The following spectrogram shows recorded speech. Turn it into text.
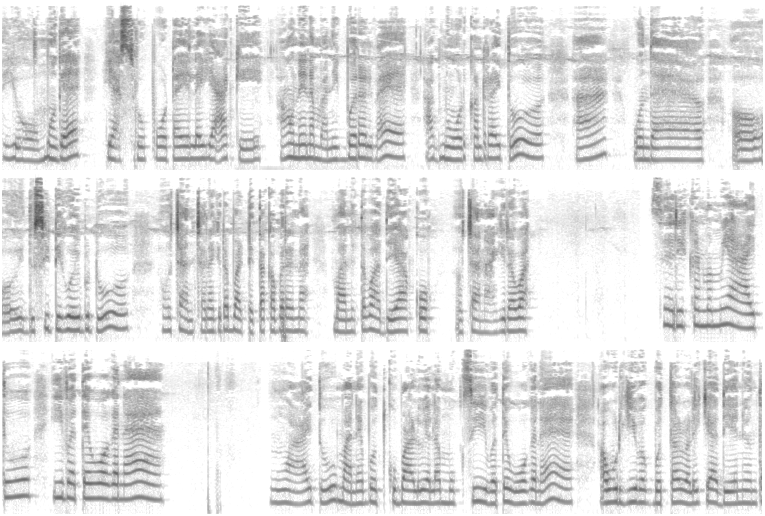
ಅಯ್ಯೋ, ಮಗ, ಹೆಸರು ಪೋಟ ಎಲ್ಲ ಯಾಕೆ? ಅವನೇನ ಮನೆಗೆ ಬರಲ್ವೇ? ಅದು ನೋಡ್ಕೊಂಡ್ರಾಯ್ತು ಒಂದು ಇದು ಸಿಟಿಗೆ ಹೋಗ್ಬಿಟ್ಟು ಚೆನ್ನ ಚೆನ್ನಾಗಿರೋ ಬಟ್ಟೆ ತಗೊಬರೋಣ ಮನೆ ತವ, ಅದೇ ಹಾಕು. ಚೆನ್ನಾಗಿರವ. ಸರಿ ಕಣ್ಮಮ್ಮಿ ಆಯ್ತು. ಇವತ್ತೇ ಹೋಗೋಣ. ಹ್ಞೂ ಆಯ್ತು. ಮನೆ ಬದುಕು ಬಾಳು ಎಲ್ಲ ಮುಗಿಸಿ ಇವತ್ತೇ ಹೋಗನೆ. ಆ ಹುಡುಗಿ ಇವಾಗ ಬತ್ತಾಳ ಒಳಗೆ ಅದೇನು ಅಂತ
